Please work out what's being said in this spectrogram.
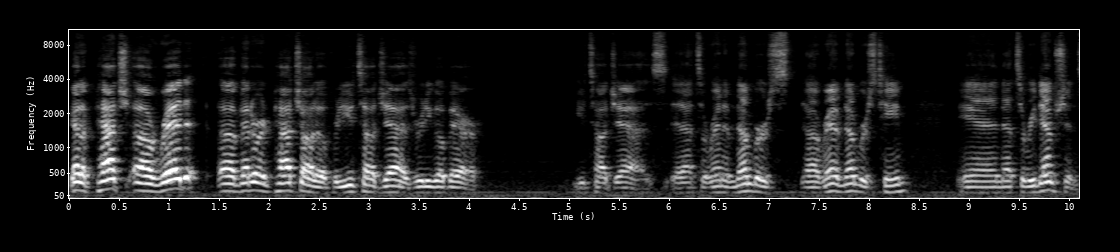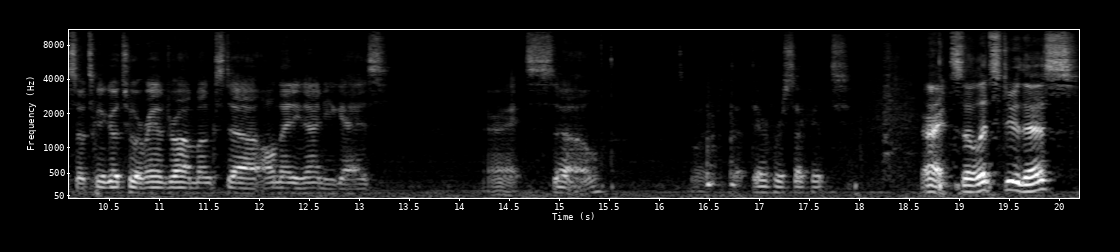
Got a patch, uh, red uh, veteran patch auto for Utah Jazz, Rudy Gobert. Utah Jazz. That's a random numbers uh, random numbers team, and that's a redemption. So it's going to go to a random draw amongst uh, all 99 of you guys. All right, so let's go ahead and put that there for a second. All right, so let's do this.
